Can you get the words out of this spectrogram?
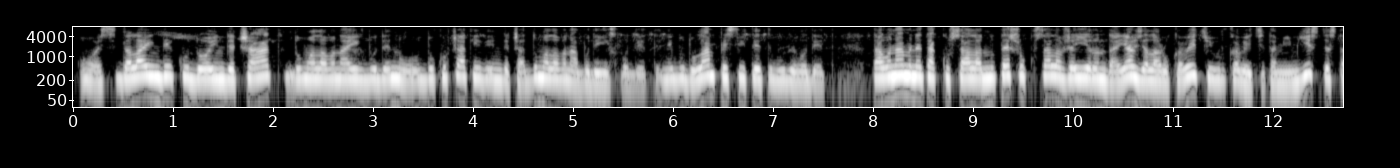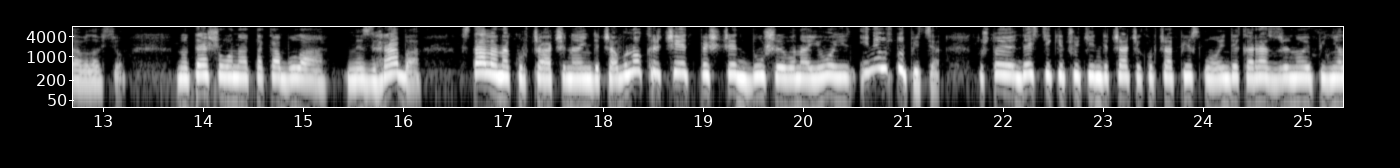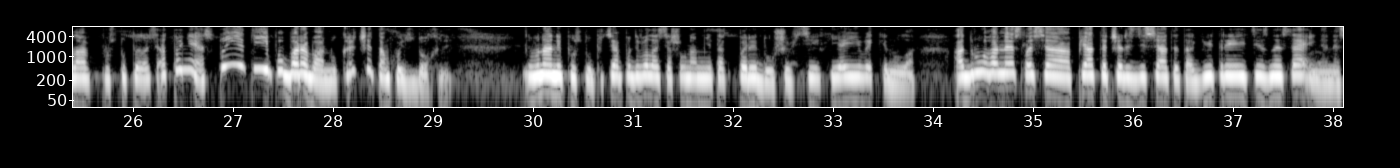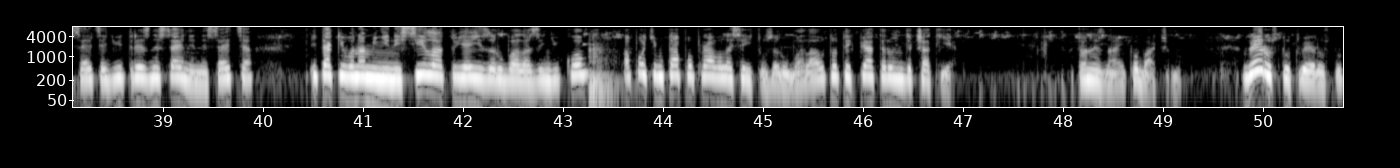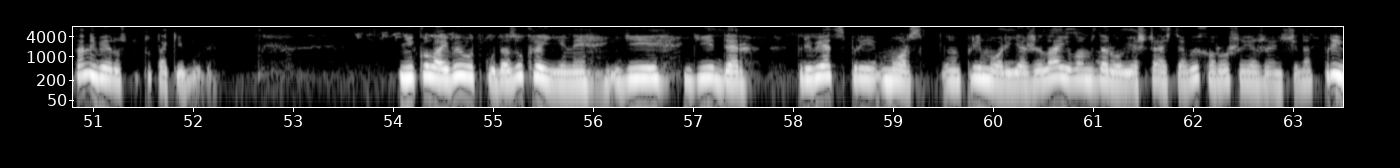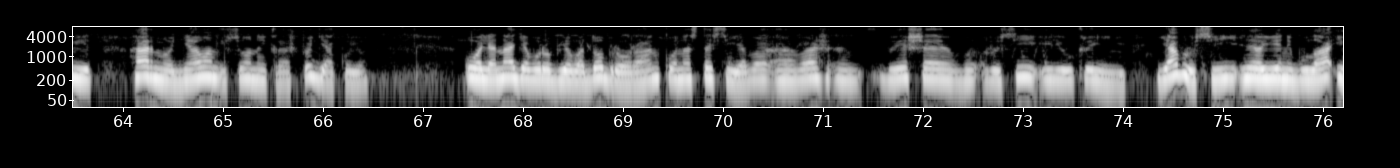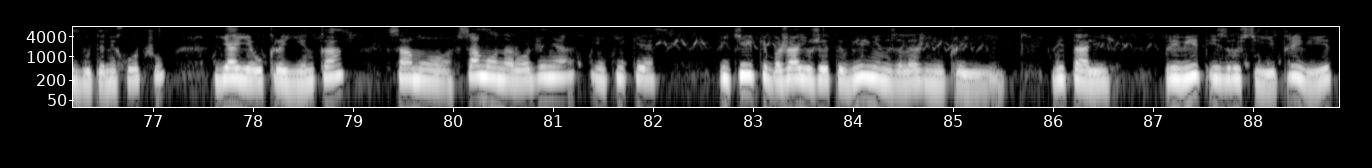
Ось, дала індику до індичат, думала, вона їх буде, ну, до курчат і індичат, думала, вона буде їх водити. Не буду лампи світити, буду водити. Та вона мене так кусала, ну те, що кусала, вже єрунда. Я взяла рукавицю і в рукавиці там їм їсти ставила все. Ну те, що вона така була незграба, стала на курча чи на індича, воно кричить, пищить, душе, вона його і, і не уступиться. То десь тільки чуть індича чи курча післо, індика раз з женою підняла, поступилася. А то ні, стоїть її по барабану, кричить, там хоч здохне. Вона не поступиться. Я подивилася, що вона мені так передушив всіх, я її викинула. А друга неслася п'яте через десяте, так, дві-три яйці знесе і не несеться, дві-три знесе і не несеться. І так і вона мені не сіла, то я її зарубала з індюком, а потім та поправилася і ту зарубала. А от тих п'ятеро індичат є. То не знаю, побачимо. Виростуть, виростуть, а не виростуть, то так і буде. Ніколай, ви откуда? З України. Ді, дідер. Привет с Приморск, э, Примор'я. Желаю вам здоров'я, щастя. Ви хороша жінка. Привіт, гарного дня вам і всього найкращого. Дякую. Оля, Надя Воробйова, доброго ранку. Анастасія, ви ще в Росії і Україні? Я в Росії не була і бути не хочу. Я є українка самого, самого народження і тільки, і тільки бажаю жити в вільній незалежній Україні. Віталій, привіт із Росії. Привіт.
